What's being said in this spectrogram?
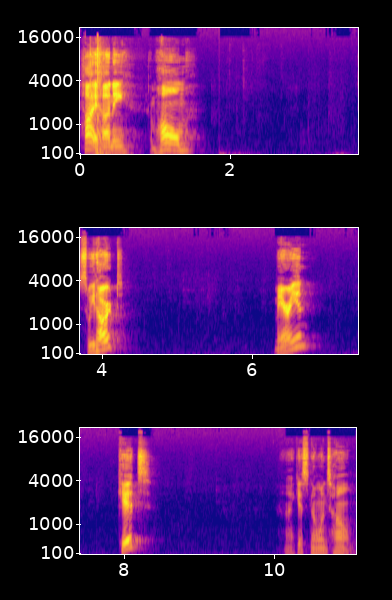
Hi, honey. I'm home. Sweetheart? Marion? Kids? I guess no one's home.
